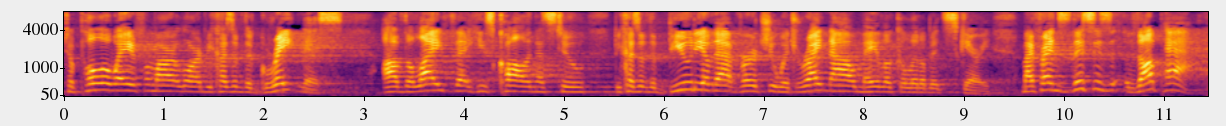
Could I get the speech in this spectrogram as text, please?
to pull away from our Lord because of the greatness of the life that He's calling us to, because of the beauty of that virtue, which right now may look a little bit scary. My friends, this is the path.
